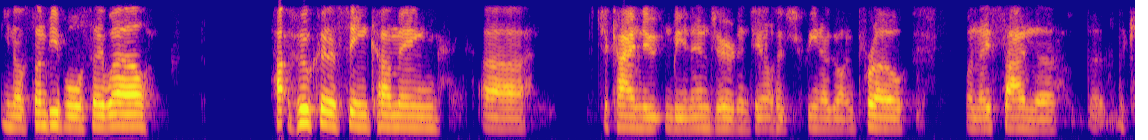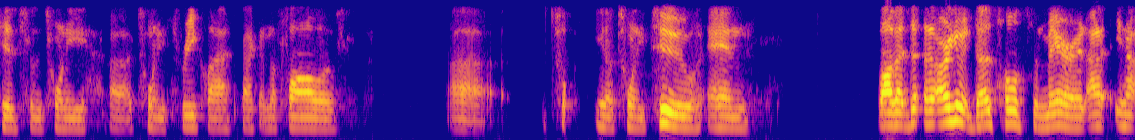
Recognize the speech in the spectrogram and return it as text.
you know, some people will say, well, how, who could have seen coming uh, Jakai Newton being injured and Jalen Hood going pro when they signed the the, the kids for the 2023 uh, class back in the fall of uh, tw- you know 22 and while that, argument does hold some merit I you know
